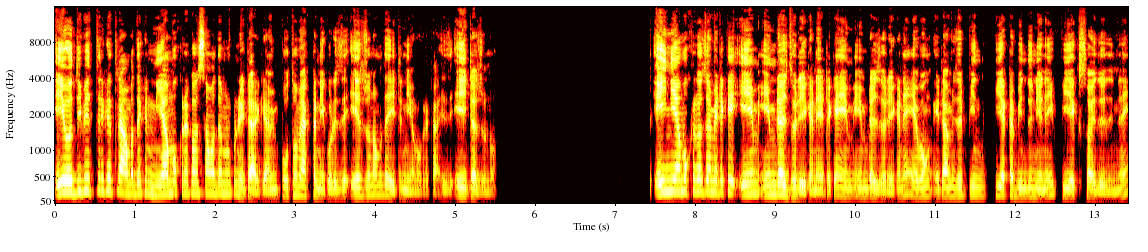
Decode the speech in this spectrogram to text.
এই অধিবৃত্তের ক্ষেত্রে আমাদের এখানে নিয়ামক রেখা হচ্ছে আমাদের মনে করুন এটা আর কি। আমি প্রথমে একটা নিয়ে করি যে এর জন্য আমাদের এটা নিয়ামক রেখা এইটার জন্য। এই নিয়ামক রেখা হচ্ছে আমি এটাকে এম এম ড্যাশ ধরি এখানে, এটাকে এম এম ড্যাশ ধরি এখানে, এবং এটা আমি যে পিন পি একটা বিন্দু নিয়ে নেই পি এক্স ওয়াই যদি নেই,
